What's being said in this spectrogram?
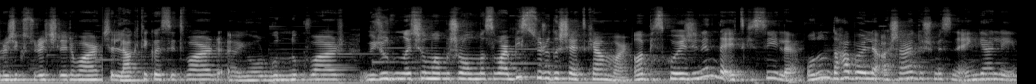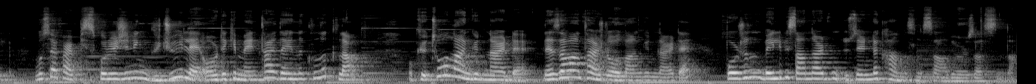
biyolojik süreçleri var. İşte laktik asit var, e, yorgunluk var, vücudun açılmamış olması var. Bir sürü dış etken var. Ama psikolojinin de etkisiyle onun daha böyle aşağıya düşmesini engelleyip bu sefer psikolojinin gücüyle oradaki mental dayanıklılıkla o kötü olan günlerde, dezavantajlı olan günlerde borcunun belli bir standartın üzerinde kalmasını sağlıyoruz aslında.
